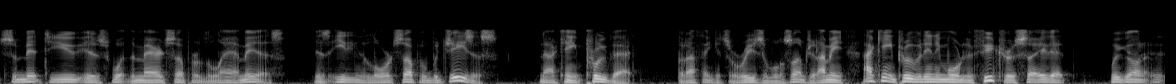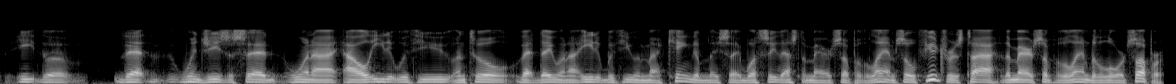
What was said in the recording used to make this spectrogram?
submit to you is what the marriage supper of the Lamb is is eating the Lord's Supper with Jesus. Now, I can't prove that, but I think it's a reasonable assumption. I mean, I can't prove it any more than futurists say that we're going to eat the that when Jesus said, "When I I'll eat it with you until that day when I eat it with you in my kingdom," they say, "Well, see, that's the marriage supper of the Lamb." So futurists tie the marriage supper of the Lamb to the Lord's Supper.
